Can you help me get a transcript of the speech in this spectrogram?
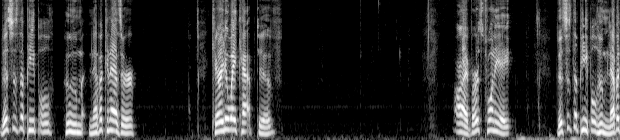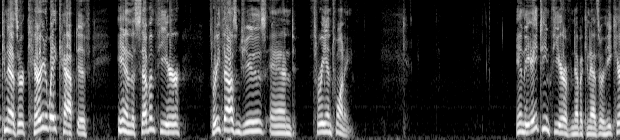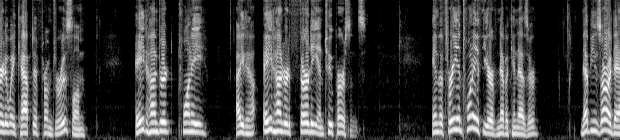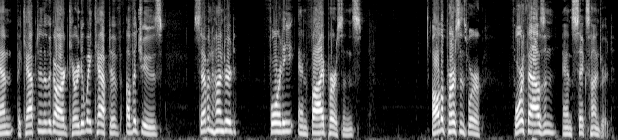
This is the people whom Nebuchadnezzar carried away captive. All right, verse 28. This is the people whom Nebuchadnezzar carried away captive in the seventh year, 3,000 Jews and 3 and 20. In the 18th year of Nebuchadnezzar, he carried away captive from Jerusalem 820, 830 and two persons. In the three and twentieth year of Nebuchadnezzar, Nebuzaradan, the captain of the guard, carried away captive of the Jews 740 and five persons. All the persons were 4,600.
